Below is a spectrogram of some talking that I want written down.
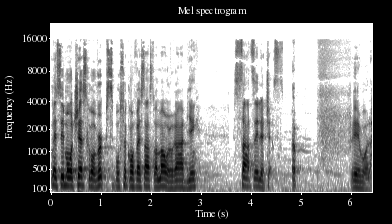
mais c'est mon chest qu'on veut, puis c'est pour ça qu'on fait ça en ce moment. On veut vraiment bien sentir le chest. Et voilà.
